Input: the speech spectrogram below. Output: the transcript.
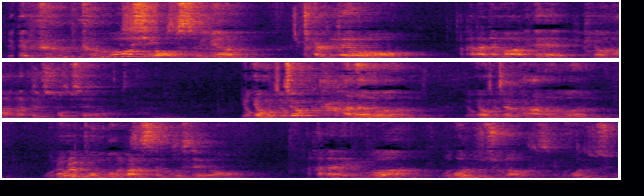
근데 그, 그것이 없으면 절대로 하나님 앞에 변화가 될 수 없어요. 영적 간음은 영적 간음은 오늘 본문 말씀 보세요. 하나님과 원수가 어딨어요? 원수.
